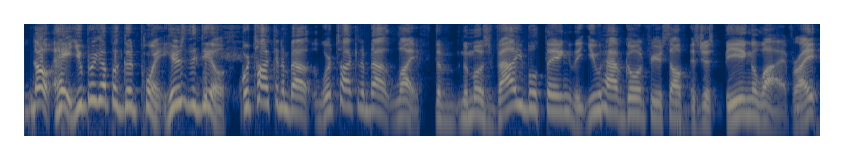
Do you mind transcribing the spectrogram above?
no, hey, you bring up a good point. Here's the deal: we're talking about we're talking about life. the The most valuable thing that you have going for yourself is just being alive, right?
